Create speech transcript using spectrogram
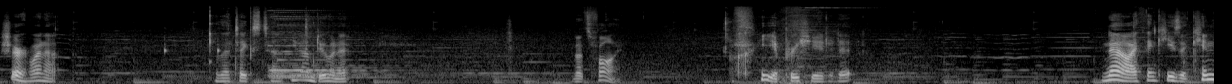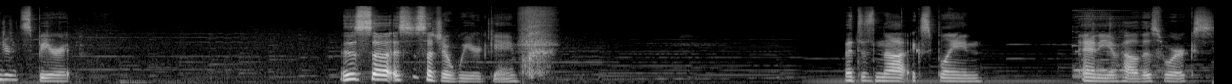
Sure, why not? Well, that takes 10. Yeah, I'm doing it. That's fine. he appreciated it. Now I think he's a kindred spirit. This is, uh, this is such a weird game. that does not explain any of how this works.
